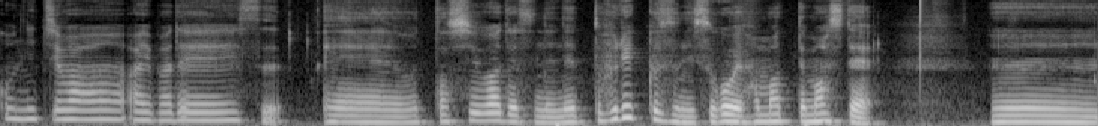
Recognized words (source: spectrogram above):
こんにちは、相葉です。えー、私はですね、ネットフリックスにすごいハマってまして、うー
